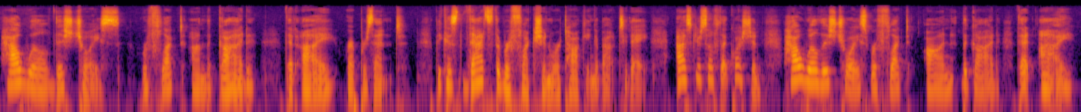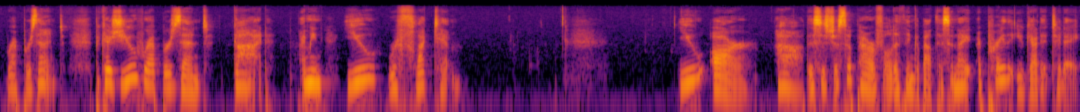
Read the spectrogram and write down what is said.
How will this choice reflect on the God that I represent? Because that's the reflection we're talking about today. Ask yourself that question How will this choice reflect on the God that I represent? Because you represent God. I mean, you reflect Him. You are. Oh, this is just so powerful to think about this. And I, I pray that you get it today.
